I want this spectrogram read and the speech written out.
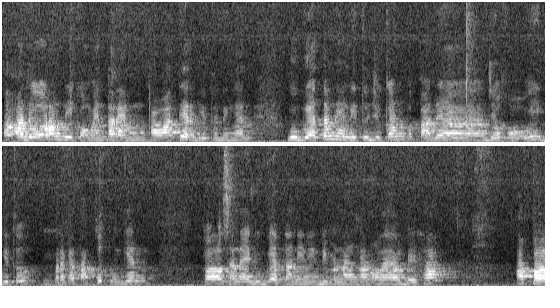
uh, ada orang di komentar yang khawatir gitu dengan gugatan yang ditujukan kepada Jokowi gitu mereka takut mungkin kalau seandainya gugatan ini dimenangkan oleh LBH apa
